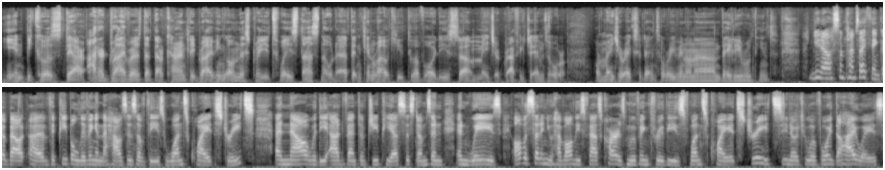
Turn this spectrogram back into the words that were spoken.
And because there are other drivers that are currently driving on the streets, Waze does know that and can route you to avoid these um, major traffic jams or or major accidents or even on uh, daily routines. You know, sometimes I think about uh, the people living in the houses of these once quiet streets, and now with the advent of GPS systems and, and Waze, all of a sudden you have all these fast cars moving through these once quiet streets, you know, to avoid the highways.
